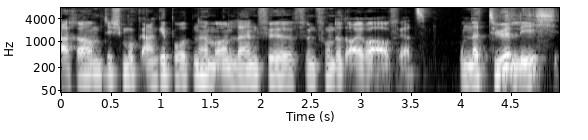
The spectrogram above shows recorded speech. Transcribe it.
Sprachraum, die Schmuck angeboten haben online für 500 Euro aufwärts. Und natürlich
